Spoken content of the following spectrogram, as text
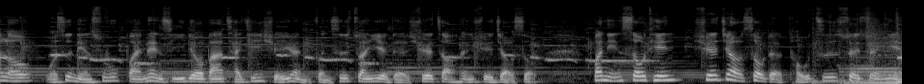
Hello，我是脸书 Finance 一六八财经学院粉丝专业的薛兆亨薛教授，欢迎收听薛教授的投资碎碎念。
